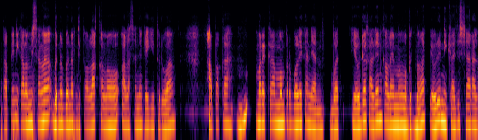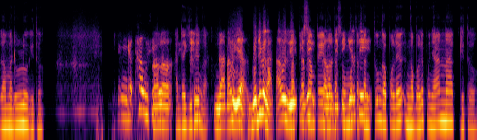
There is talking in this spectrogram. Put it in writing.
Tapi nih kalau misalnya benar-benar ditolak kalau alasannya kayak gitu doang, apakah mereka memperbolehkan Yan buat ya udah kalian kalau emang ngebet banget ya udah nikah aja secara agama dulu gitu. nggak tahu sih Kalau Ada gitu nggak? nggak tahu ya, gue juga nggak tahu sih. Tapi, Tapi, sampai kalau batas umur sih, tertentu nggak boleh nggak boleh punya anak gitu.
